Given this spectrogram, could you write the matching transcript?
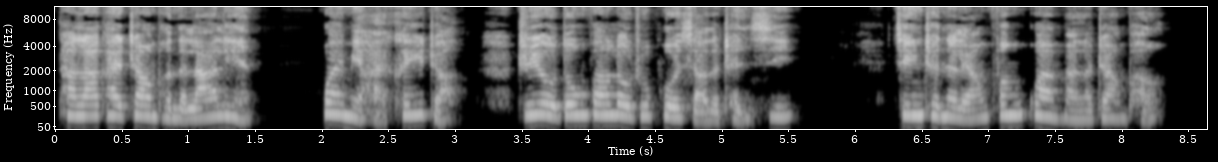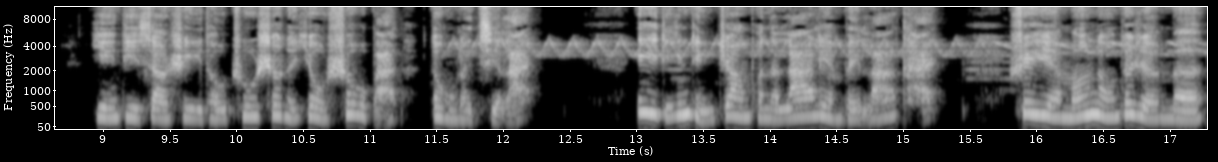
他拉开帐篷的拉链，外面还黑着，只有东方露出破晓的晨曦。清晨的凉风灌满了帐篷，营地像是一头出生的幼兽般动了起来。一顶顶帐篷的拉链被拉开。睡眼朦胧的人们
